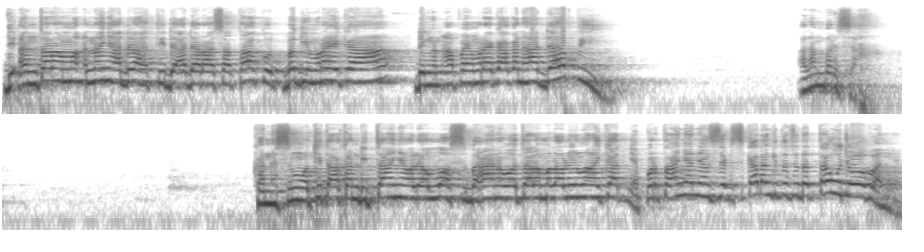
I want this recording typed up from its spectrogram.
Di antara maknanya adalah tidak ada rasa takut bagi mereka dengan apa yang mereka akan hadapi. Alam barzakh. Karena semua kita akan ditanya oleh Allah Subhanahu wa taala melalui malaikatnya. Pertanyaan yang sekarang kita sudah tahu jawabannya.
